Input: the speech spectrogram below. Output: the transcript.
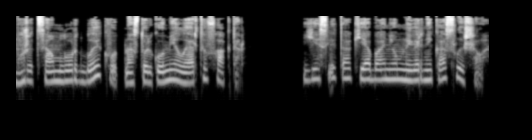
Может, сам лорд Блэквуд настолько умелый артефактор? Если так, я бы о нем наверняка слышала.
